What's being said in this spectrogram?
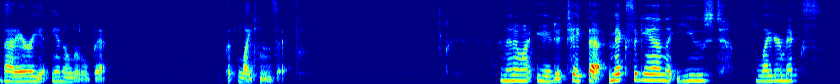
that area in a little bit, but lightens it. And then I want you to take that mix again that used, lighter mix.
